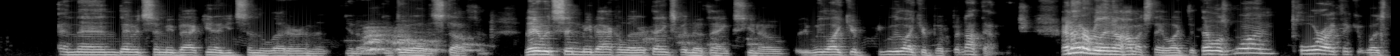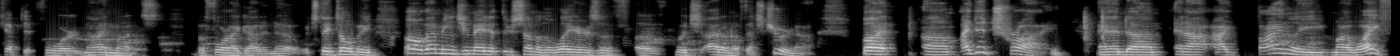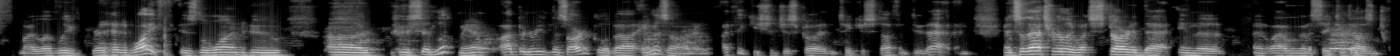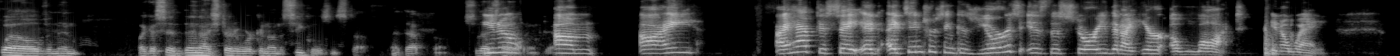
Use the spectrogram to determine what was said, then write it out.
and then they would send me back you know you'd send the letter and you know you do all the stuff and they would send me back a letter thanks but no thanks you know we like your we like your book but not that much. And i don't really know how much they liked it. There was one Tor i think it was kept it for nine months before i got a no which they told me oh that means you made it through some of the layers of of which i don't know if that's true or not. But um, i did try and um, and I, I finally my wife my lovely redheaded wife is the one who uh, who said look man i've been reading this article about amazon and i think you should just go ahead and take your stuff and do that. And and so that's really what started that in the and well, i'm going to say 2012 and then like i said then i started working on the sequels and stuff at that point. So that's You know, it went down. Um, I I have to say it, it's interesting because yours is the story that I hear a lot in a way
